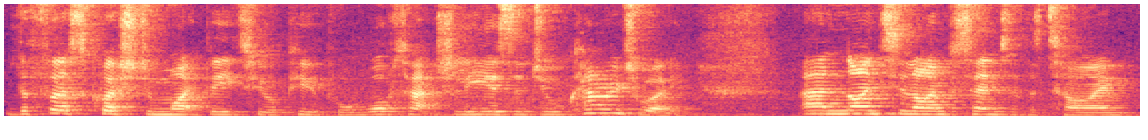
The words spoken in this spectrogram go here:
the first question might be to your pupil, what actually is a dual carriageway? And 99% of the time,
